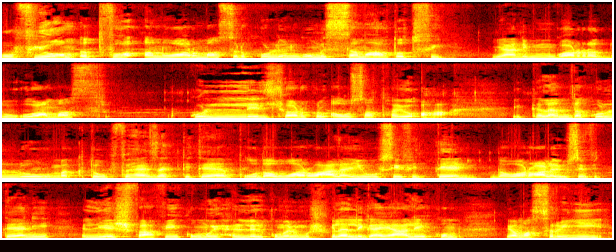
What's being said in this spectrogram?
وفي يوم إطفاء أنوار مصر كل نجوم السماء هتطفي. يعني بمجرد وقوع مصر كل الشرق الأوسط هيقع. الكلام ده كله مكتوب في هذا الكتاب ودوروا على يوسف التاني. دوروا على يوسف التاني اللي يشفع فيكم ويحل لكم المشكلة اللي جاية عليكم يا مصريين.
